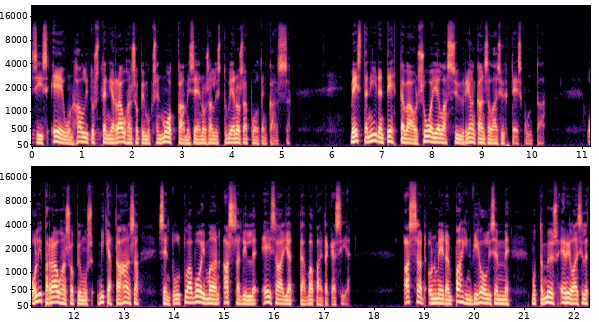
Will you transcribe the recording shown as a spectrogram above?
siis EUn hallitusten ja rauhansopimuksen muokkaamiseen osallistuvien osapuolten kanssa – Meistä niiden tehtävä on suojella Syyrian kansalaisyhteiskuntaa. Olipa rauhansopimus mikä tahansa, sen tultua voimaan Assadille ei saa jättää vapaita käsiä. Assad on meidän pahin vihollisemme, mutta myös erilaisille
